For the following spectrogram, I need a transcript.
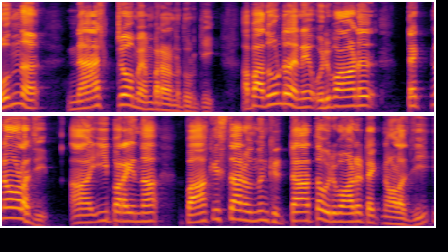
ഒന്ന് നാറ്റോ മെമ്പറാണ് തുർക്കി. അപ്പോൾ അതുകൊണ്ട് തന്നെ ഒരുപാട് ടെക്നോളജി ഈ പറയുന്ന പാകിസ്ഥാൻ ഒന്നും കിട്ടാത്ത ഒരുപാട് ടെക്നോളജി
